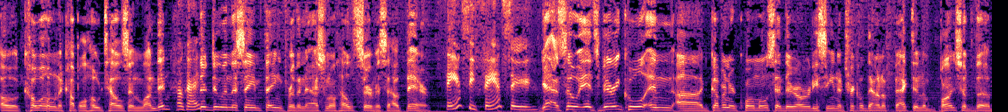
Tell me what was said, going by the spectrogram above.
oh, co-own a couple hotels in London. Okay. they're doing the same thing for the National Health Service out there. Fancy, fancy. Yeah, so it's very cool. And uh, Governor Cuomo said they're already seeing a trickle down effect, and a bunch of the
